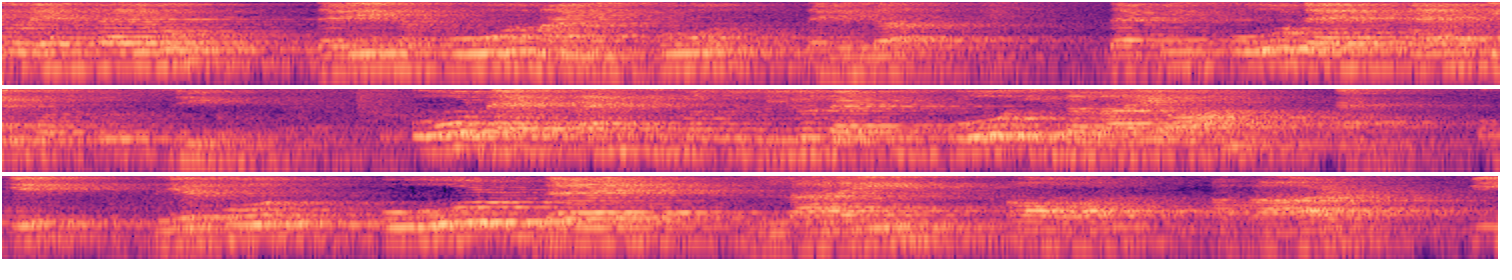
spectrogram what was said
your x value that is a 4 minus 4 that is a that means o dash m equals to 0 o dash m equals to 0 that means o is a lie on m okay therefore o dash lies on a card p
